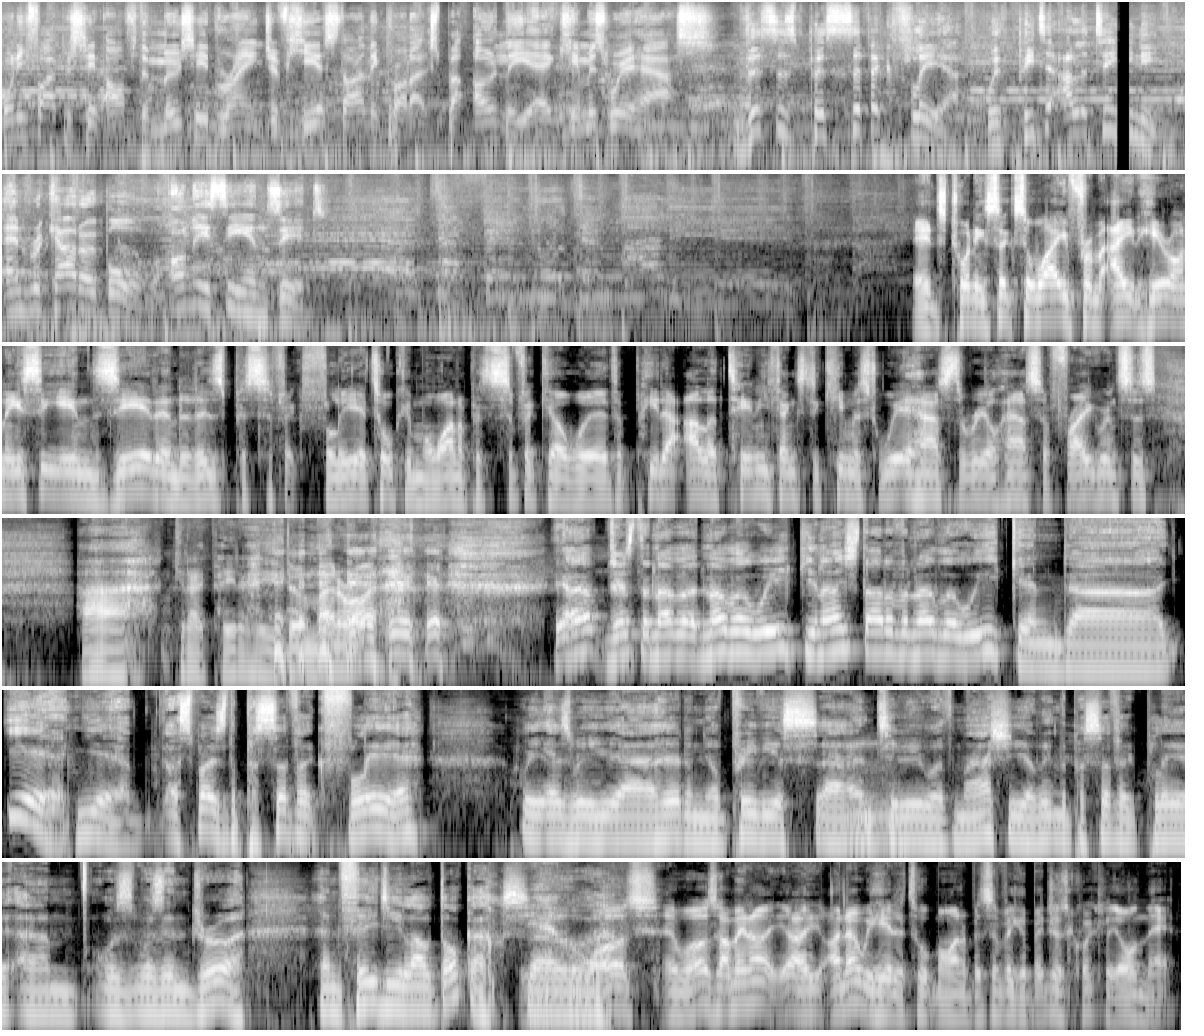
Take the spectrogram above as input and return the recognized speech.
25% off the Moosehead range of hair styling products, but only at Chemist Warehouse. This is Pacific Flair with Pita Alatini and Ricardo Ball on SENZ. It's 26 away from 8 here on SENZ, and it is Pacific Flair. Talking Moana Pasifika with Pita Alatini, thanks to Chemist Warehouse, the real house of fragrances. Uh, g'day, Peter. How you doing, mate? All right? Yeah, just another another week, you know, start of another week, and uh, yeah, yeah. I suppose the Pacific flair. We, as we uh, heard in your previous uh, Mm. interview with Marshy, I think the Pacific flair um, was was in Drua, in Fiji, Lautoka. So yeah, it uh, was. It was. I mean, I, I, I know we're here to talk Moana Pasifika, but just quickly on that.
